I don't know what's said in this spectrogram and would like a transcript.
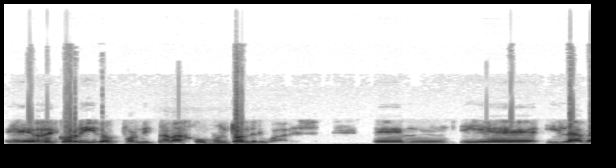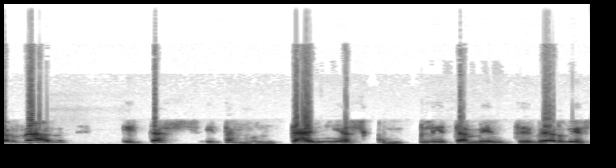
he recorrido por mi trabajo un montón de lugares. Em, y, y, la verdad, estas, estas montañas completamente verdes,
